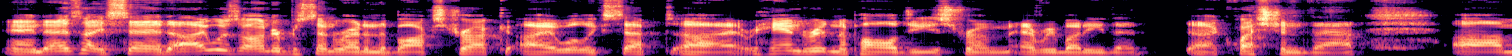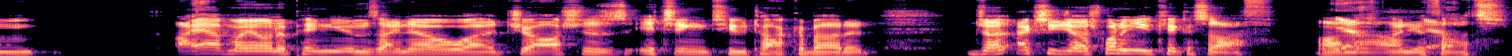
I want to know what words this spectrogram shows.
and as I said, I was 100% right in the box truck. I will accept uh, handwritten apologies from everybody that uh, questioned that. Um, I have my own opinions. I know uh, Josh is itching to talk about it. Jo- actually, Josh, why don't you kick us off on Yeah, uh, on your yeah. thoughts?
